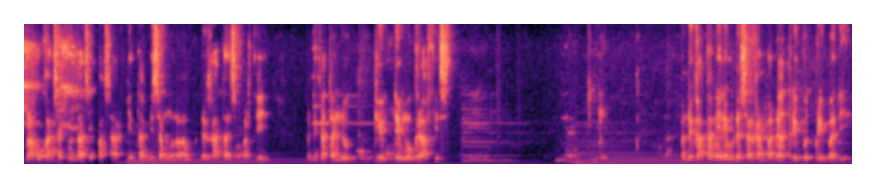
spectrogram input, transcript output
melakukan segmentasi pasar, kita bisa menggunakan pendekatan seperti pendekatan demografis. Pendekatan ini berdasarkan pada atribut pribadi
